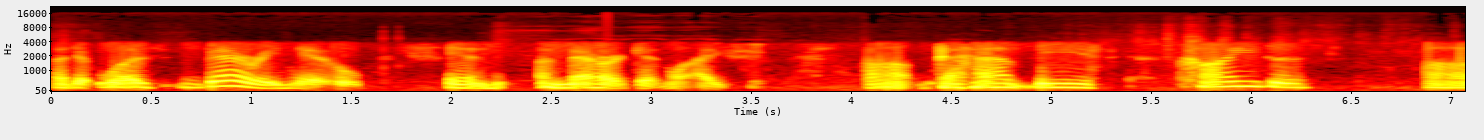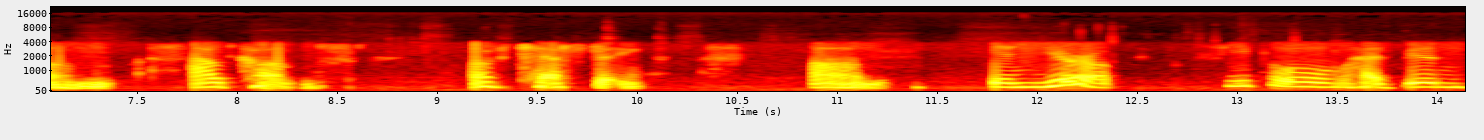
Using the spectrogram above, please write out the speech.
but it was very new in American life uh, to have these kinds of um, outcomes of testing. Um, in Europe, people had been,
